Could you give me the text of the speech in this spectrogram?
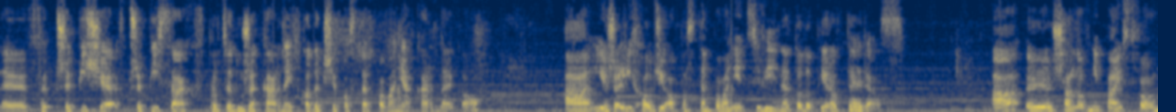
e, w przepisie, w przepisach w procedurze karnej w kodeksie postępowania karnego. A jeżeli chodzi o postępowanie cywilne, to dopiero teraz. A y, szanowni Państwo,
